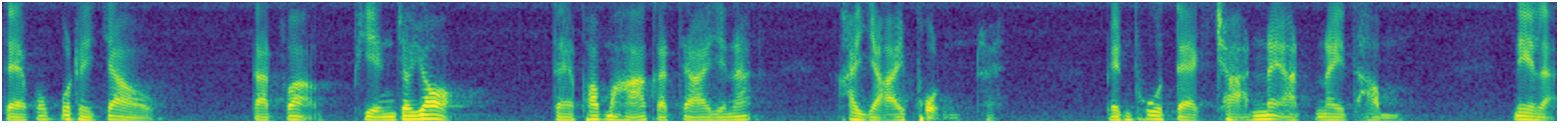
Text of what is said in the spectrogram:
แต่พระพุทธเจ้าตัดว่าเพียงย่อๆ แต่พระมหากัจจายนะขยายผล เป็นผู้แตกฉานในอัตในธรรม นี่แหละ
